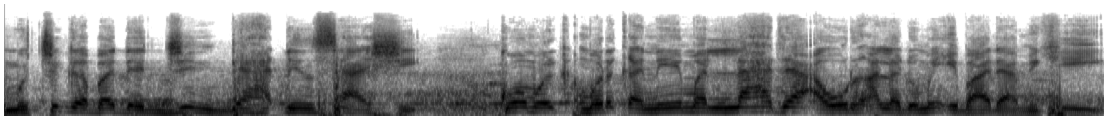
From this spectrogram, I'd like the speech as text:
mu ci gaba da jin daɗin sa shi kuma mu riƙa neman lada a wurin Allah domin ibada muke yi.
